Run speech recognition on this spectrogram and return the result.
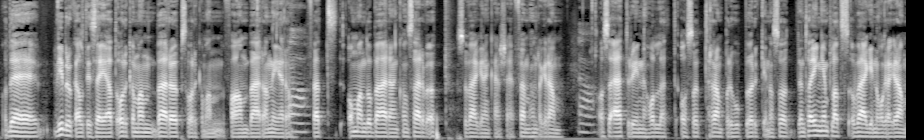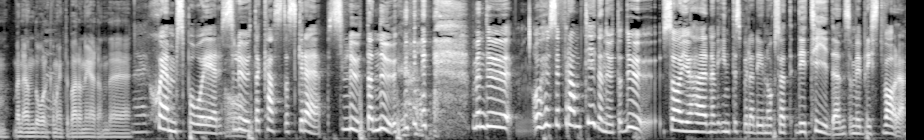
Och det, vi brukar alltid säga att orkar man bära upp så orkar man fan bära ner. Då. Ja. För att om man då bär en konserv upp så väger den kanske 500 gram. Ja. Och så äter du innehållet och så trampar du ihop burken och så den tar ingen plats och väger några gram men ändå orkar man inte bära ner den. Det Nej, Skäms på er, sluta kasta skräp, sluta nu. Men du, och hur ser framtiden ut? Och du sa ju här när vi inte spelade in också att det är tiden som är bristvara.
